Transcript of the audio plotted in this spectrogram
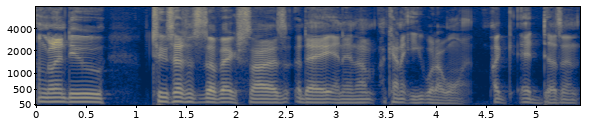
I'm going to do two sessions of exercise a day, and then I'm, I kind of eat what I want. Like it doesn't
